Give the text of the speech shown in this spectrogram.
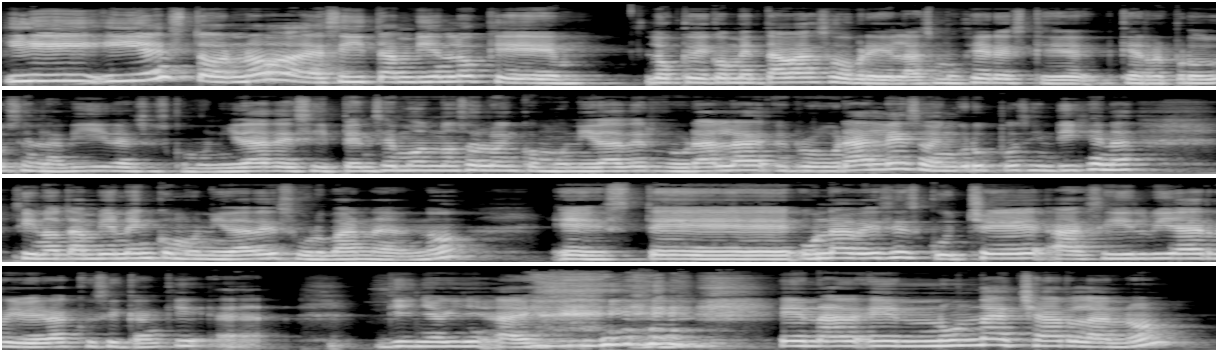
Y, y, esto, ¿no? Así también lo que, lo que comentaba sobre las mujeres que, que, reproducen la vida en sus comunidades y pensemos no solo en comunidades rurales o en grupos indígenas, sino también en comunidades urbanas, ¿no? Este, una vez escuché a Silvia Rivera Cusicanqui, guiño, guiño, en, en, una charla, ¿no?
